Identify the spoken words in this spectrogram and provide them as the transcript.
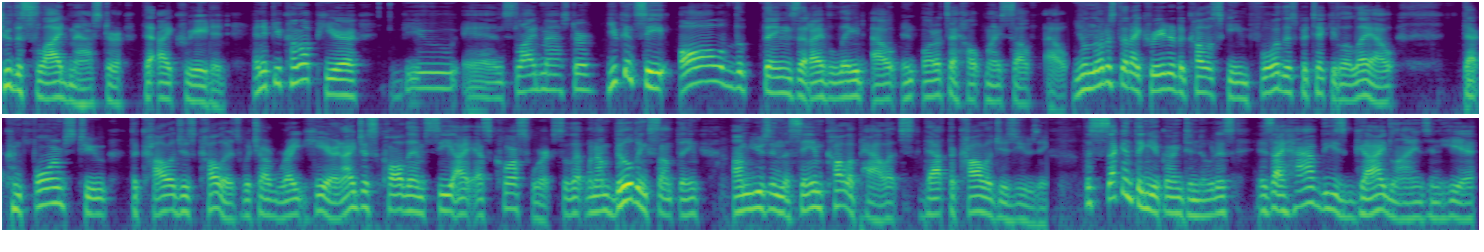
to the slide master that I created. And if you come up here, view and slide master, you can see all of the things that I've laid out in order to help myself out. You'll notice that I created a color scheme for this particular layout that conforms to the college's colors, which are right here. And I just call them CIS coursework so that when I'm building something, I'm using the same color palettes that the college is using. The second thing you're going to notice is I have these guidelines in here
